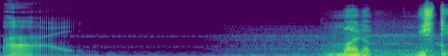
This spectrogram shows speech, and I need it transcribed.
Bye. Malam Mistik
